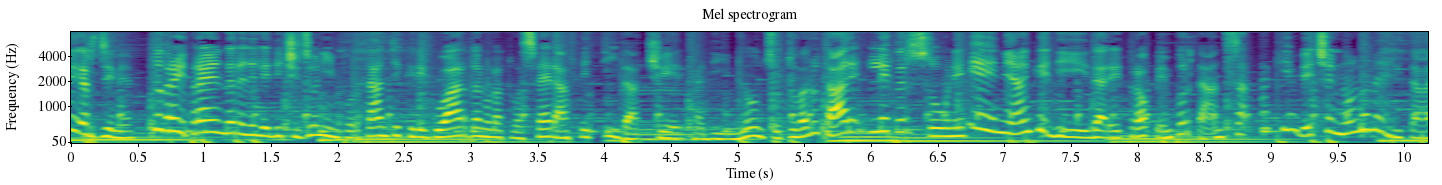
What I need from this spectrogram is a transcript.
Vergine, dovrai prendere delle decisioni importanti che riguardano la tua sfera affettiva. Cerca di non sottovalutare le persone e neanche di dare troppa importanza a chi invece non lo merita.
